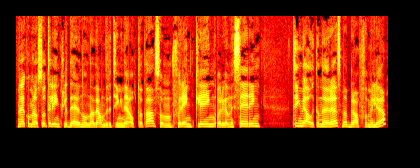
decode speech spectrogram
Men jeg kommer også til å inkludere noen av de andre tingene jeg er opptatt av, som forenkling, organisering, Ting vi alle kan gjøre som er bra for miljøet.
